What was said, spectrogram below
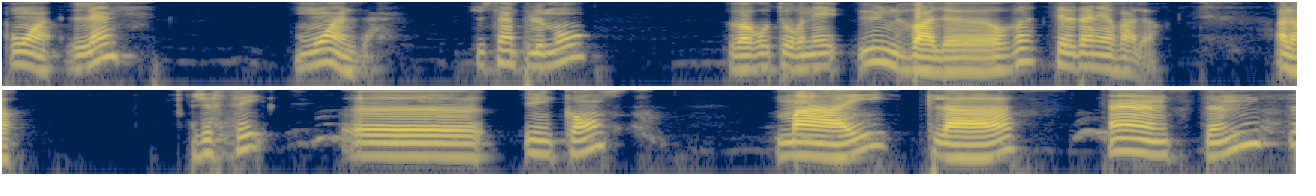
point length moins 1. Tout simplement va retourner une valeur. C'est la dernière valeur. Alors, je fais euh, une const my class instance.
